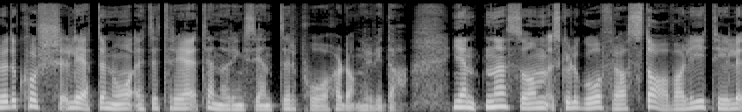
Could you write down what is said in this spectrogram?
Røde Kors leter nå etter tre tenåringsjenter på Hardangervidda. Jentene som skulle gå fra Stavali til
